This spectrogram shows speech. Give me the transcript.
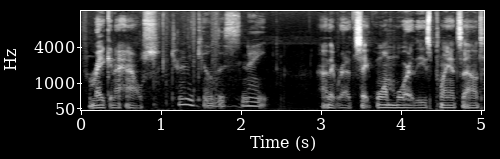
for making a house. trying to kill this snake. I think we're gonna take one more of these plants out.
